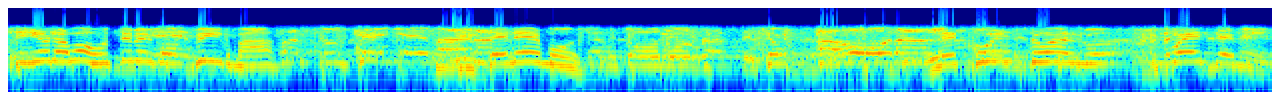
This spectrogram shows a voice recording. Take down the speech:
señora Voz, usted me confirma. Tenemos. Le cuento algo, Cuénteme.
